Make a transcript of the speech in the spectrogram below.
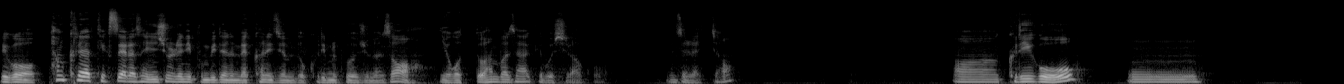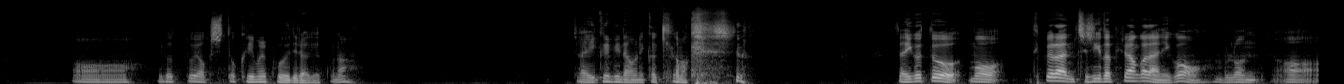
그리고 판크레아틱 셀에서 인슐린이 분비되는 메커니즘도 그림을 보여주면서 이것도 한번 생각해 보시라고 문제를 냈죠. 어, 그리고 음, 어, 이것도 역시 또 그림을 보여드려야겠구나. 자, 이 그림이 나오니까 기가 막히시나. 자, 이것도 뭐 특별한 지식이 더 필요한 건 아니고 물론 어,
